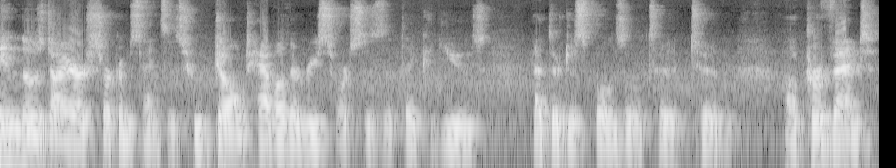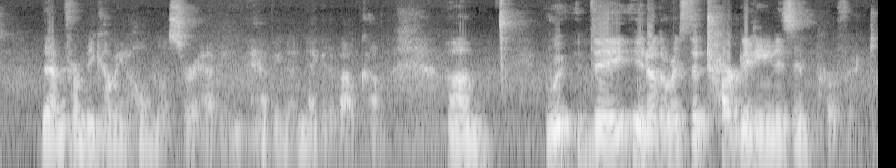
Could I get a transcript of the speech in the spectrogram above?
in those dire circumstances who don't have other resources that they could use at their disposal to, to uh, prevent them from becoming homeless or having having a negative outcome. Um, the, in other words, the targeting is imperfect,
